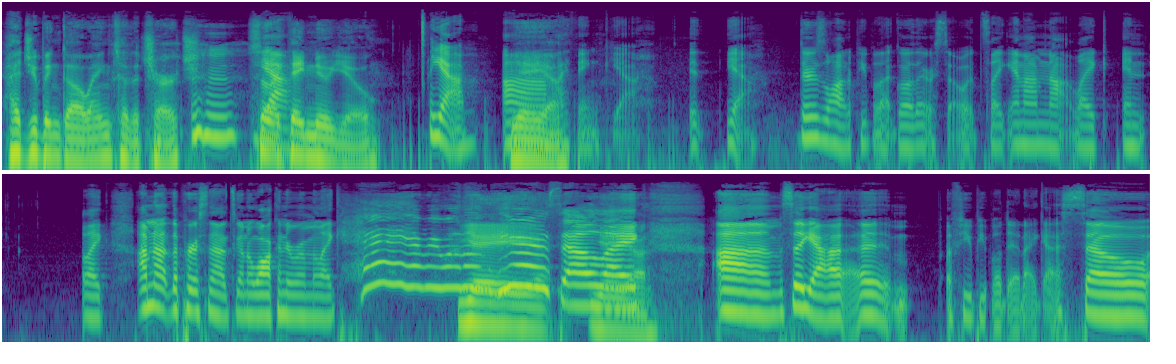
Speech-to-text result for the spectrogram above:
Had you been going to the church? Mhm, So yeah, like they knew you. yeah, um, Yeah, yeah. I think yeah, it yeah. There's a lot of people that go there, so it's like, and I'm not like in, like I'm not the person that's gonna walk in the room and like, hey everyone, Yeah, I'm here. So like, um, so yeah, uh, a few people did, I guess. So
